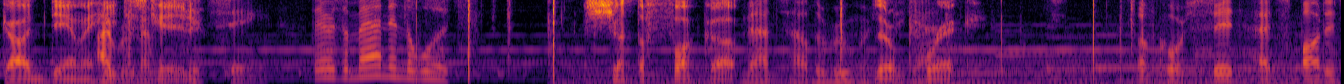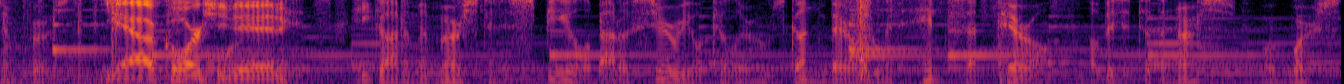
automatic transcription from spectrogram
God damn, I hate I this remember kid. Sid saying, "There's a man in the woods." Shut the fuck up, That's how the rumors little began. prick. Of course, Sid had spotted him first. Yeah, of course Poor did. Kids. He got him immersed in his spiel about a serial killer whose gun barrel glint hints at peril. A visit to the nurse, or worse,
